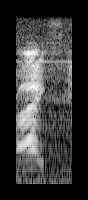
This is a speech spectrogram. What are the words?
Christ.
